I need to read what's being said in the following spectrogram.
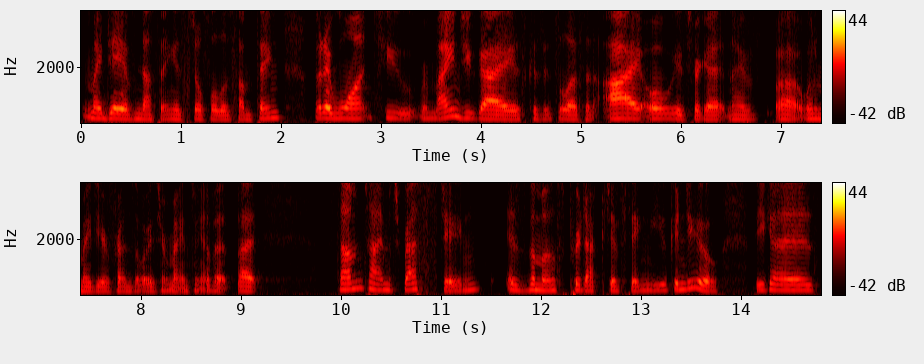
my day of nothing is still full of something. But I want to remind you guys, because it's a lesson I always forget, and I've uh, one of my dear friends always reminds me of it, but sometimes resting is the most productive thing you can do because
